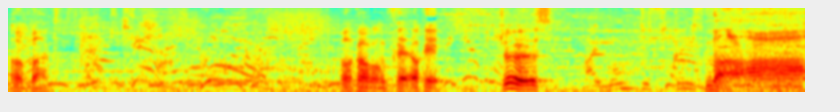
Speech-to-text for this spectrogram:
Oh Gott. Oh Gott, okay. Tschüss. Ah.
